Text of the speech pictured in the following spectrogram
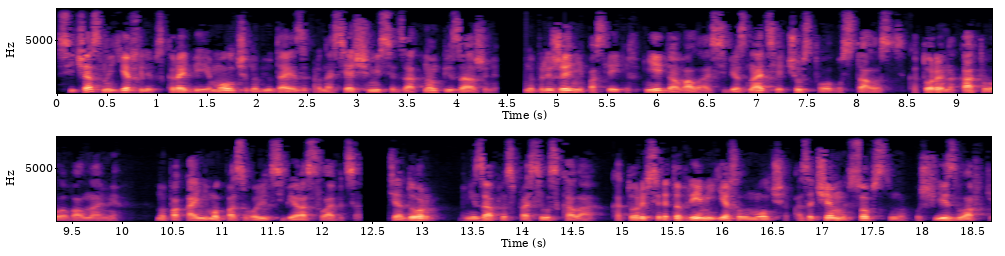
Сейчас мы ехали в Скоробее, молча наблюдая за проносящимися за окном пейзажами. Напряжение последних дней давало о себе знать, я чувствовал усталость, которая накатывала волнами, но пока не мог позволить себе расслабиться. Теодор внезапно спросил Скала, который все это время ехал молча. А зачем мы, собственно, ушли из лавки?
